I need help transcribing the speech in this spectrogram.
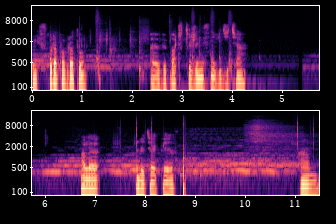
Mikstura powrotu. E, Wybaczcie, że nic nie widzicie. Ale wiecie jak to jest. Um,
